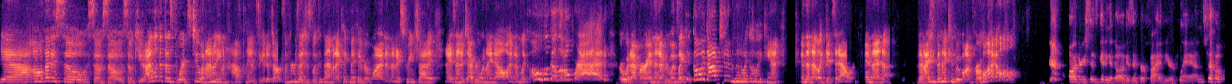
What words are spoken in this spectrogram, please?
Yeah. Oh, that is so, so, so, so cute. I look at those boards too, and I don't even have plans to get a dog. Sometimes I just look at them and I pick my favorite one and then I screenshot it and I send it to everyone I know. And I'm like, oh, look at little Brad or whatever. And then everyone's like, go adopt him. And then I'm like, oh, I can't. And then that like gets it out. And then, then I, then I can move on for a while. Audrey says getting a dog is in her five year plan. So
